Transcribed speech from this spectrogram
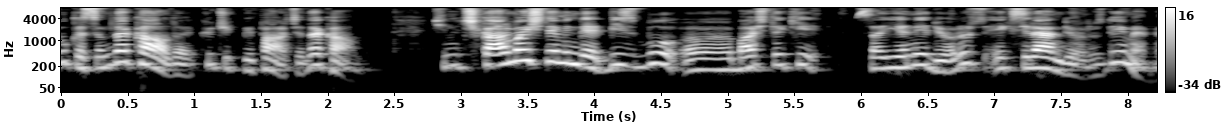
Bu kısımda kaldı. Küçük bir parçada kaldı. Şimdi çıkarma işleminde biz bu e, baştaki sayıya ne diyoruz? Eksilen diyoruz değil mi?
